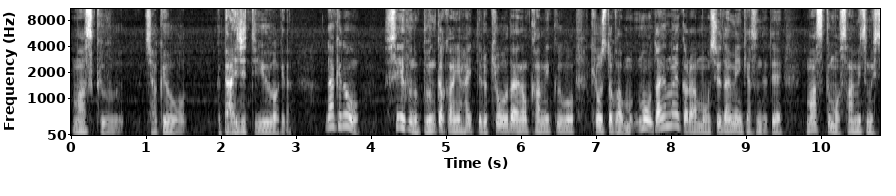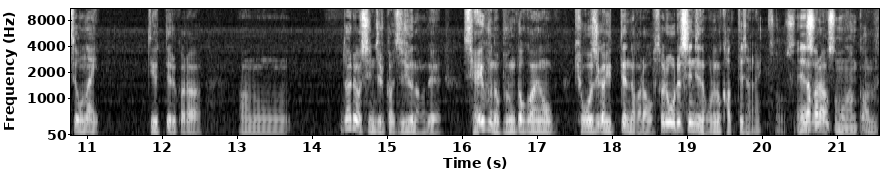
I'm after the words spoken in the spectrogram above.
マスク着用が大事っていうわけだ。だけど政府の分科会に入ってる京大の上久保教授とかもうだいぶ前からもう集団免疫が済んでてマスクも3密も必要ないって言ってるからあの誰を信じるか自由なので政府の分科会の教授が言ってんだからそれを俺信じるのは俺の勝手じゃない？そうですね。だからそもそもなんか、うん、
